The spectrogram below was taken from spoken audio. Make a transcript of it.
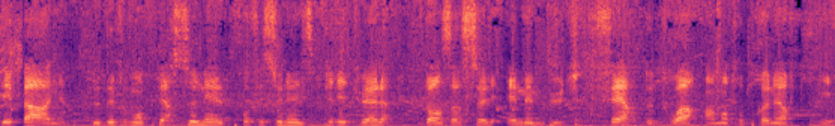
d'épargne, de développement personnel, professionnel, spirituel, dans un seul et même but, faire de toi un entrepreneur qui est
